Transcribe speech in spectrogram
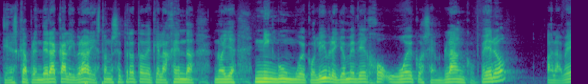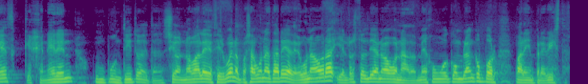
tienes que aprender a calibrar y esto no se trata de que la agenda no haya ningún hueco libre, yo me dejo huecos en blanco, pero a la vez que generen un puntito de tensión. No vale decir, bueno, pues hago una tarea de una hora y el resto del día no hago nada, me dejo un hueco en blanco por, para imprevistos.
